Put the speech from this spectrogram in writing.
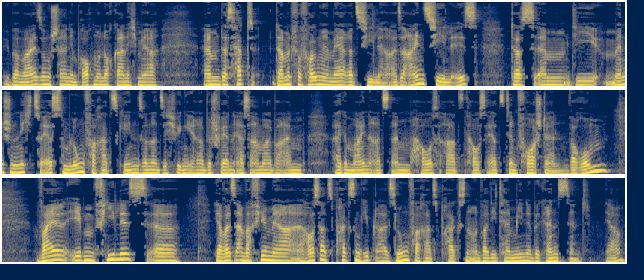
Überweisungsschein, den braucht man noch gar nicht mehr. Ähm, das hat, damit verfolgen wir mehrere Ziele. Also ein Ziel ist, dass ähm, die Menschen nicht zuerst zum Lungenfacharzt gehen, sondern sich wegen ihrer Beschwerden erst einmal bei einem Allgemeinarzt, einem Hausarzt, Hausärztin vorstellen. Warum? weil eben vieles, äh, ja, weil es einfach viel mehr Hausarztpraxen gibt als Lungenfacharztpraxen und weil die Termine begrenzt sind. Ja,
